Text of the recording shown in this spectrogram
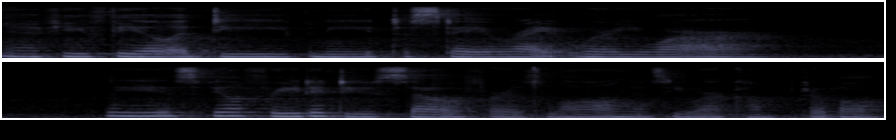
And if you feel a deep need to stay right where you are, please feel free to do so for as long as you are comfortable.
